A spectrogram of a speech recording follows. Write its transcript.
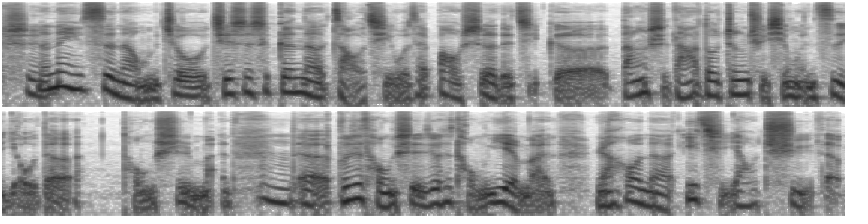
是那那一次呢，我们就其实是跟了早期我在报社的几个，当时大家都争取新闻自由的同事们，嗯呃，不是同事就是同业们，然后呢一起要去的。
